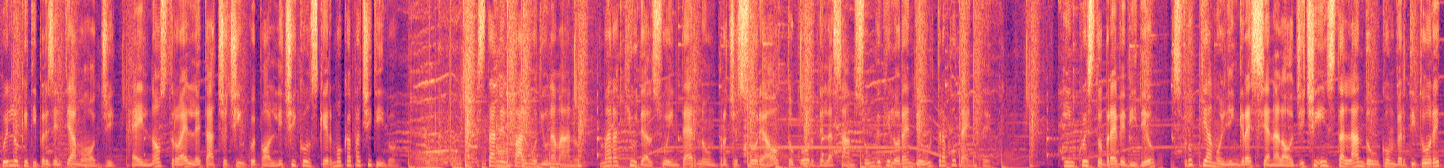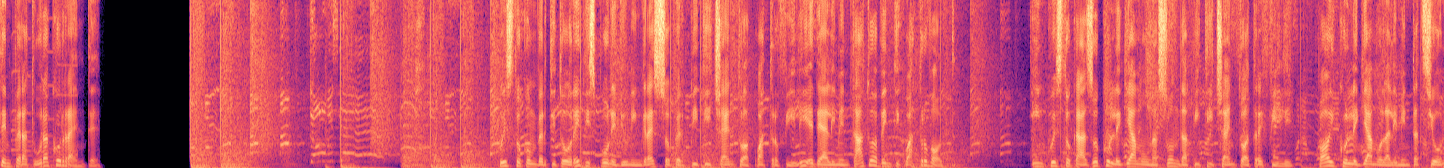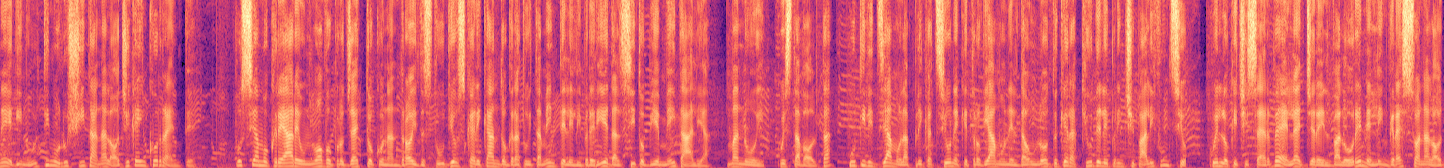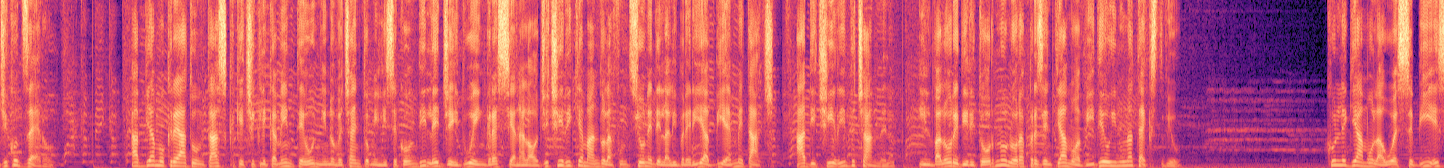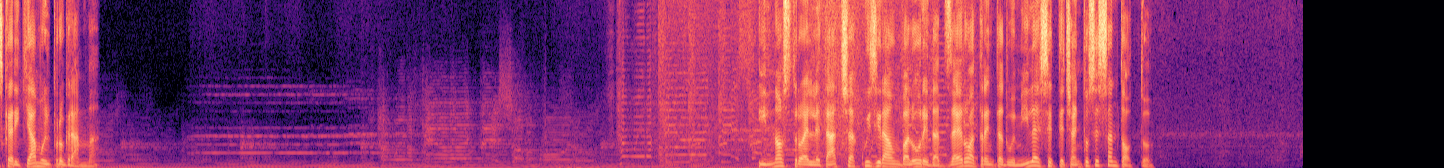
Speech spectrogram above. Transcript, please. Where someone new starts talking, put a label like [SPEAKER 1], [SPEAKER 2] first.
[SPEAKER 1] Quello che ti presentiamo oggi è il nostro L-Touch 5 pollici con schermo capacitivo. Sta nel palmo di una mano, ma racchiude al suo interno un processore a 8 core della Samsung che lo rende ultra potente. In questo breve video, sfruttiamo gli ingressi analogici installando un convertitore temperatura corrente. Questo convertitore dispone di un ingresso per PT100 a 4 fili ed è alimentato a 24 volt. In questo caso colleghiamo una sonda PT100 a 3 fili, poi colleghiamo l'alimentazione ed in ultimo l'uscita analogica in corrente. Possiamo creare un nuovo progetto con Android Studio scaricando gratuitamente le librerie dal sito BM Italia, ma noi, questa volta, utilizziamo l'applicazione che troviamo nel download che racchiude le principali funzioni. Quello che ci serve è leggere il valore nell'ingresso analogico 0. Abbiamo creato un task che ciclicamente ogni 900 millisecondi legge i due ingressi analogici richiamando la funzione della libreria BM Touch, ADC Read Channel. Il valore di ritorno lo rappresentiamo a video in una text view. Colleghiamo la USB e scarichiamo il programma. Il nostro L-Touch acquisirà un valore da 0 a 32.768.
